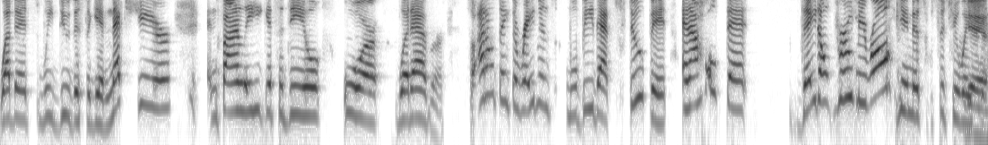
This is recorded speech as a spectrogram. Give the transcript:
whether it's we do this again next year and finally he gets a deal or whatever. So I don't think the Ravens will be that stupid. And I hope that they don't prove me wrong in this situation. Yeah.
